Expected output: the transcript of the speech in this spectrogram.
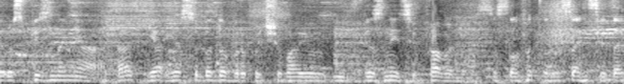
і розпізнання. Так? Я, я себе добре почуваю в в'язниці, в правильному того сенсі. Так?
